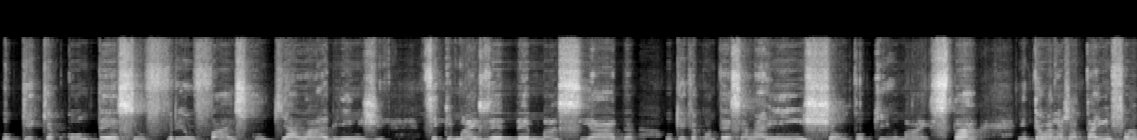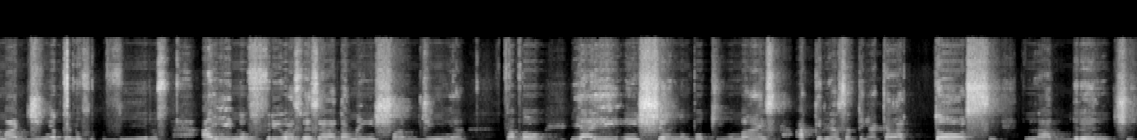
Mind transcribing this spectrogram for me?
o que, que acontece? O frio faz com que a laringe fique mais edemaciada. O que, que acontece? Ela incha um pouquinho mais, tá? Então ela já está inflamadinha pelo vírus, aí no frio, às vezes, ela dá uma inchadinha, tá bom? E aí, inchando um pouquinho mais, a criança tem aquela tosse ladrante,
